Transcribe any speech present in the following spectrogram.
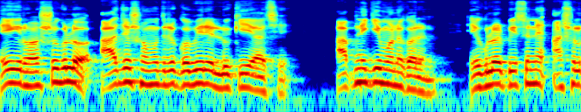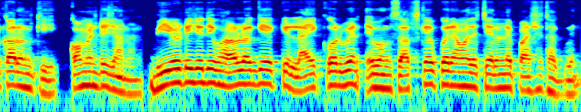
এই রহস্যগুলো আজও সমুদ্রের গভীরে লুকিয়ে আছে। আপনি কি মনে করেন এগুলোর পিছনে আসল কারণ কি? কমেন্টে জানান। ভিডিওটি যদি ভালো লাগে, একটি লাইক করবেন এবং সাবস্ক্রাইব করে আমাদের চ্যানেলের পাশে থাকবেন।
